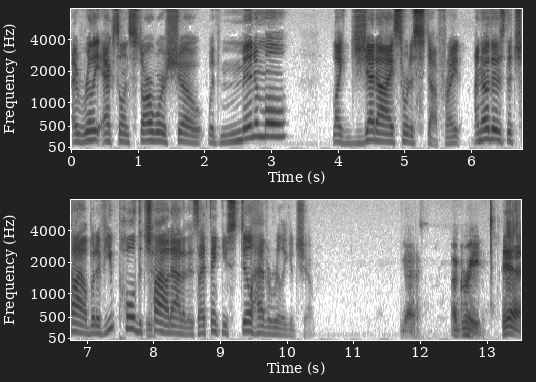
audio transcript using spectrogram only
a really excellent Star Wars show with minimal, like Jedi sort of stuff, right? I know there's the child, but if you pulled the child out of this, I think you still have a really good show. Yes, agreed. Yeah,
